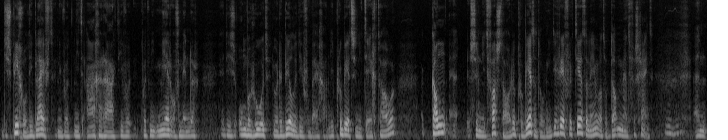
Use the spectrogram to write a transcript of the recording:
die spiegel, die blijft. Die wordt niet aangeraakt, die wordt, wordt niet meer of minder. Die is onberoerd door de beelden die voorbij gaan. Die probeert ze niet tegen te houden. Kan ze niet vasthouden, probeert het ook niet. Die reflecteert alleen wat op dat moment verschijnt. Mm -hmm. En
